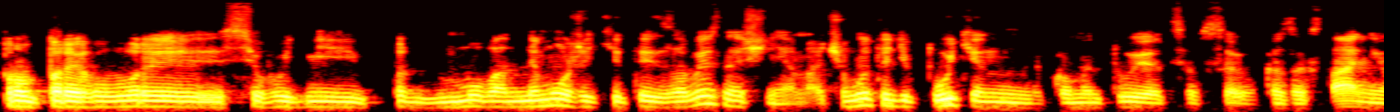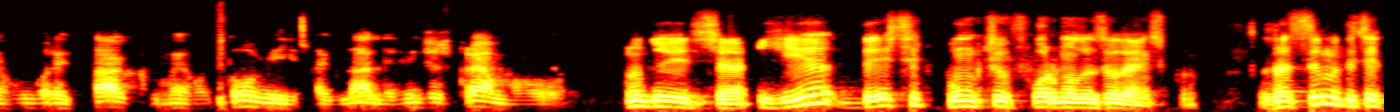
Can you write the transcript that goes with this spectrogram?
про переговори сьогодні мова не може йти за визначенням. А чому тоді Путін коментує це все в Казахстані? Говорить так, ми готові і так далі. Він же ж прямо говорить. Ну, дивіться, є 10 пунктів формули Зеленського. За цими 10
